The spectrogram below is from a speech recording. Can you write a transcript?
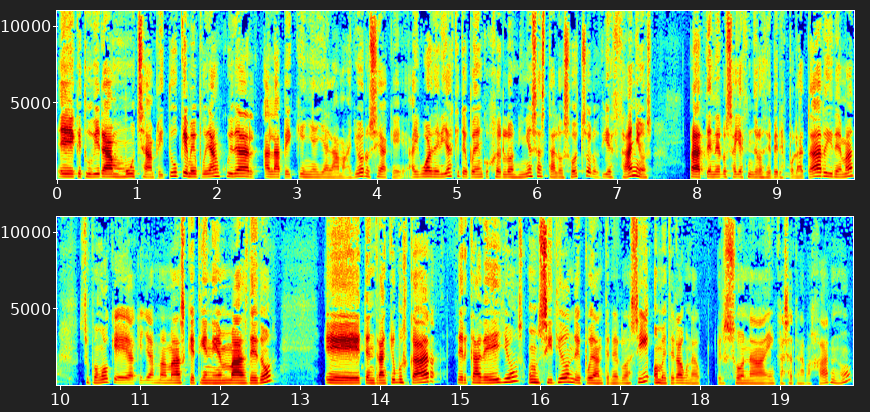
eh, que tuviera mucha amplitud, que me pudieran cuidar a la pequeña y a la mayor. O sea que hay guarderías que te pueden coger los niños hasta los 8 o los 10 años para tenerlos ahí haciendo los deberes por la tarde y demás. Supongo que aquellas mamás que tienen más de dos eh, tendrán que buscar cerca de ellos un sitio donde puedan tenerlo así o meter a alguna persona en casa a trabajar, ¿no?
